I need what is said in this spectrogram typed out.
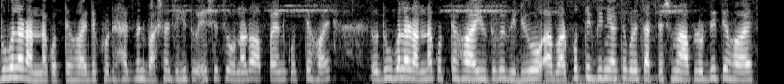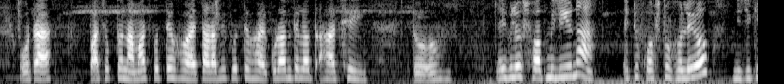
দুবেলা রান্না করতে হয়। দেখুন হাজব্যান্ড বাসায় যেহেতু এসেছে, ওনারও আপ্যায়ন করতে হয়। তো দুবেলা রান্না করতে হয় ইউটিউবে ভিডিও আবার প্রত্যেক দিনই একটা করে চারটের সময় আপলোড দিতে হয়। ওটা পাচক তো নামাজ পড়তে হয়, তারাবি পড়তে হয়, কোরআন তেলত আছেই। তো এগুলো সব মিলিয়ে না, একটু কষ্ট হলেও নিজেকে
